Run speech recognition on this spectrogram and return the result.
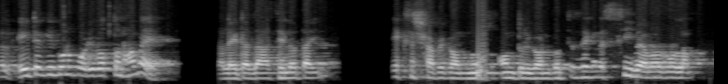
তাহলে এইটা কি কোনো পরিবর্তন হবে? তাহলে এটা যা ছিল তাই। এক্সের সাপেক্ষে অন্তরীকরণ করতেছে, এখানে সি ব্যবহার করলাম।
